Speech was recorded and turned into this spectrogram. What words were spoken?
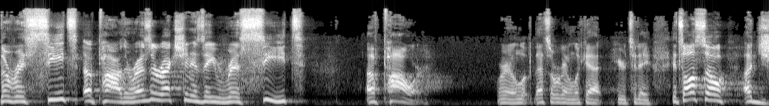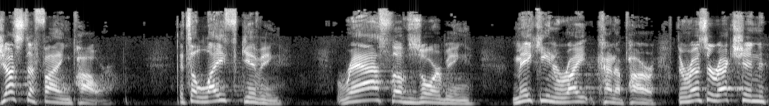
the receipt of power. The resurrection is a receipt of power. We're to look, that's what we're going to look at here today. It's also a justifying power. It's a life giving wrath absorbing, making right kind of power. The resurrection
